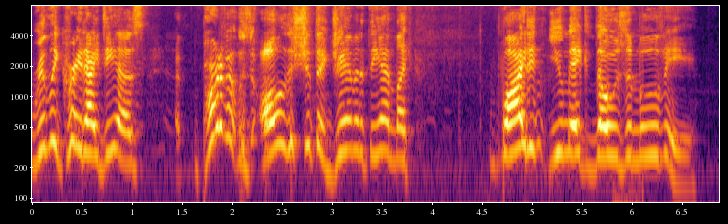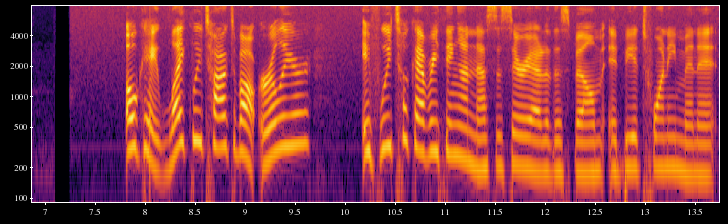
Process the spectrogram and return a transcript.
really great ideas. Part of it was all of the shit they jam in at the end. Like, why didn't you make those a movie? okay, like we talked about earlier, if we took everything unnecessary out of this film, it'd be a 20 minute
